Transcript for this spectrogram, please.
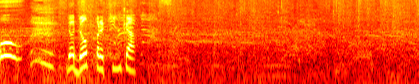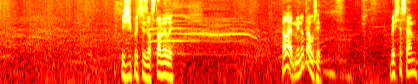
oh, do, do prkínka. Ježíš, proč se zastavili? Hele, Minotauři. Běžte sem.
